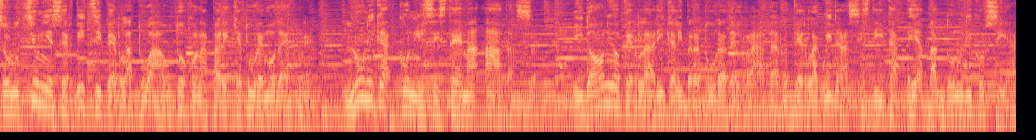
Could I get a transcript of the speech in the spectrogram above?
Soluzioni e servizi per la tua auto con apparecchiature moderne. L'unica con il sistema ADAS, idoneo per la ricalibratura del radar per la guida assistita e abbandono di corsia.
